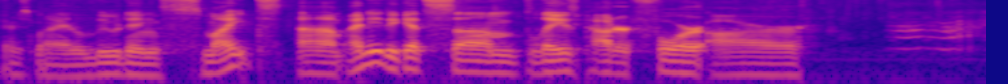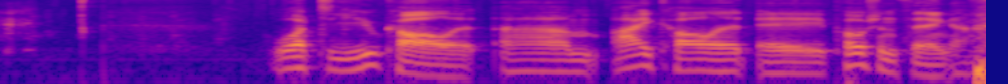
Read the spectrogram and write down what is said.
There's my looting smite. Um, I need to get some blaze powder for our... What do you call it? Um, I call it a potion thing. I'm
